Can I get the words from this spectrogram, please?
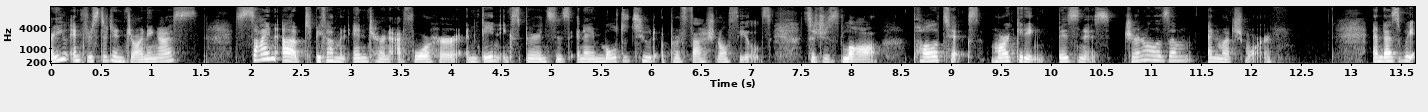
are you interested in joining us? Sign up to become an intern at For Her and gain experiences in a multitude of professional fields such as law, politics, marketing, business, journalism, and much more. And as we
